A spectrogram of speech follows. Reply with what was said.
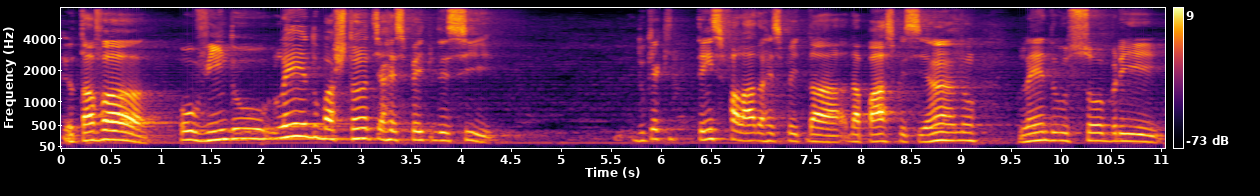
Eu estava ouvindo, lendo bastante a respeito desse, do que é que tem se falado a respeito da, da Páscoa esse ano, lendo sobre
